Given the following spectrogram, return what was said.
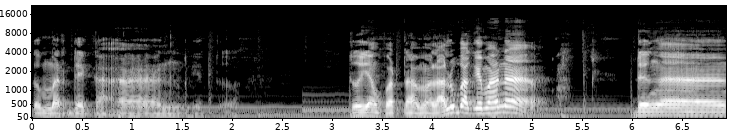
kemerdekaan gitu itu yang pertama. Lalu bagaimana dengan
